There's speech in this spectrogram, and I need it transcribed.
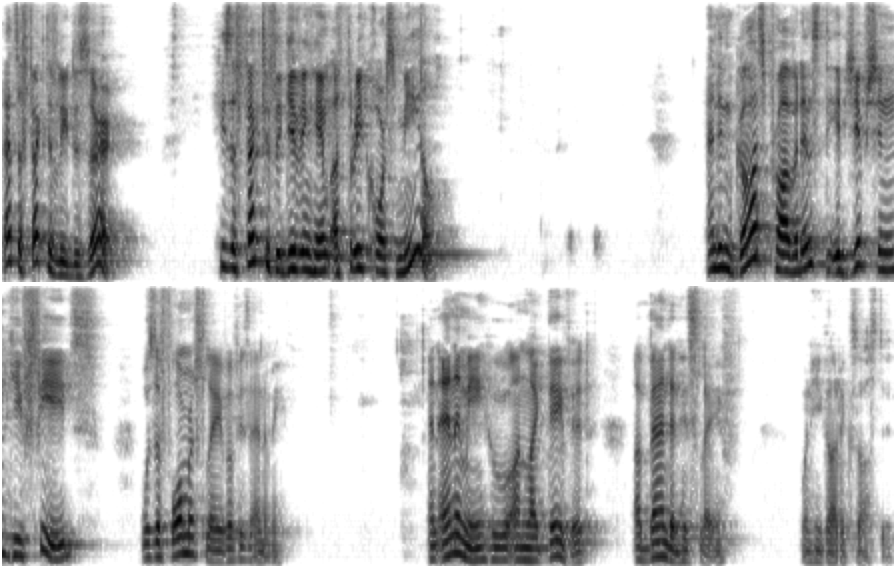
That's effectively dessert. He's effectively giving him a three course meal. And in God's providence, the Egyptian he feeds was a former slave of his enemy. An enemy who, unlike David, abandoned his slave when he got exhausted.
